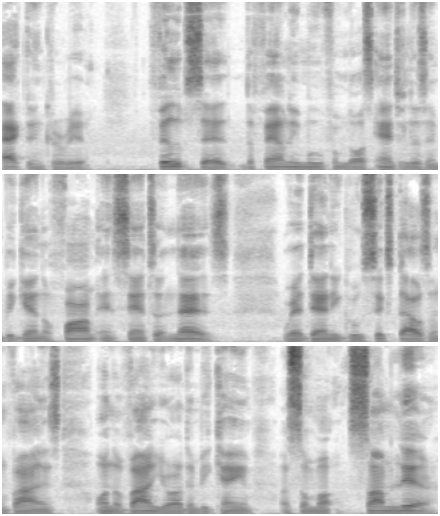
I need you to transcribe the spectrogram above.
acting career. Phillips said the family moved from Los Angeles and began a farm in Santa Ynez where Danny grew 6,000 vines on the vineyard and became a sommelier,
